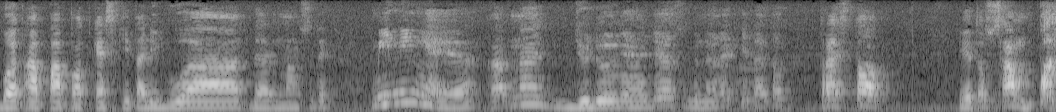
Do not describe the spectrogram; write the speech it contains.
buat apa podcast kita dibuat dan maksudnya meaningnya ya, karena judulnya aja sebenarnya kita tuh trash talk, yaitu sampah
